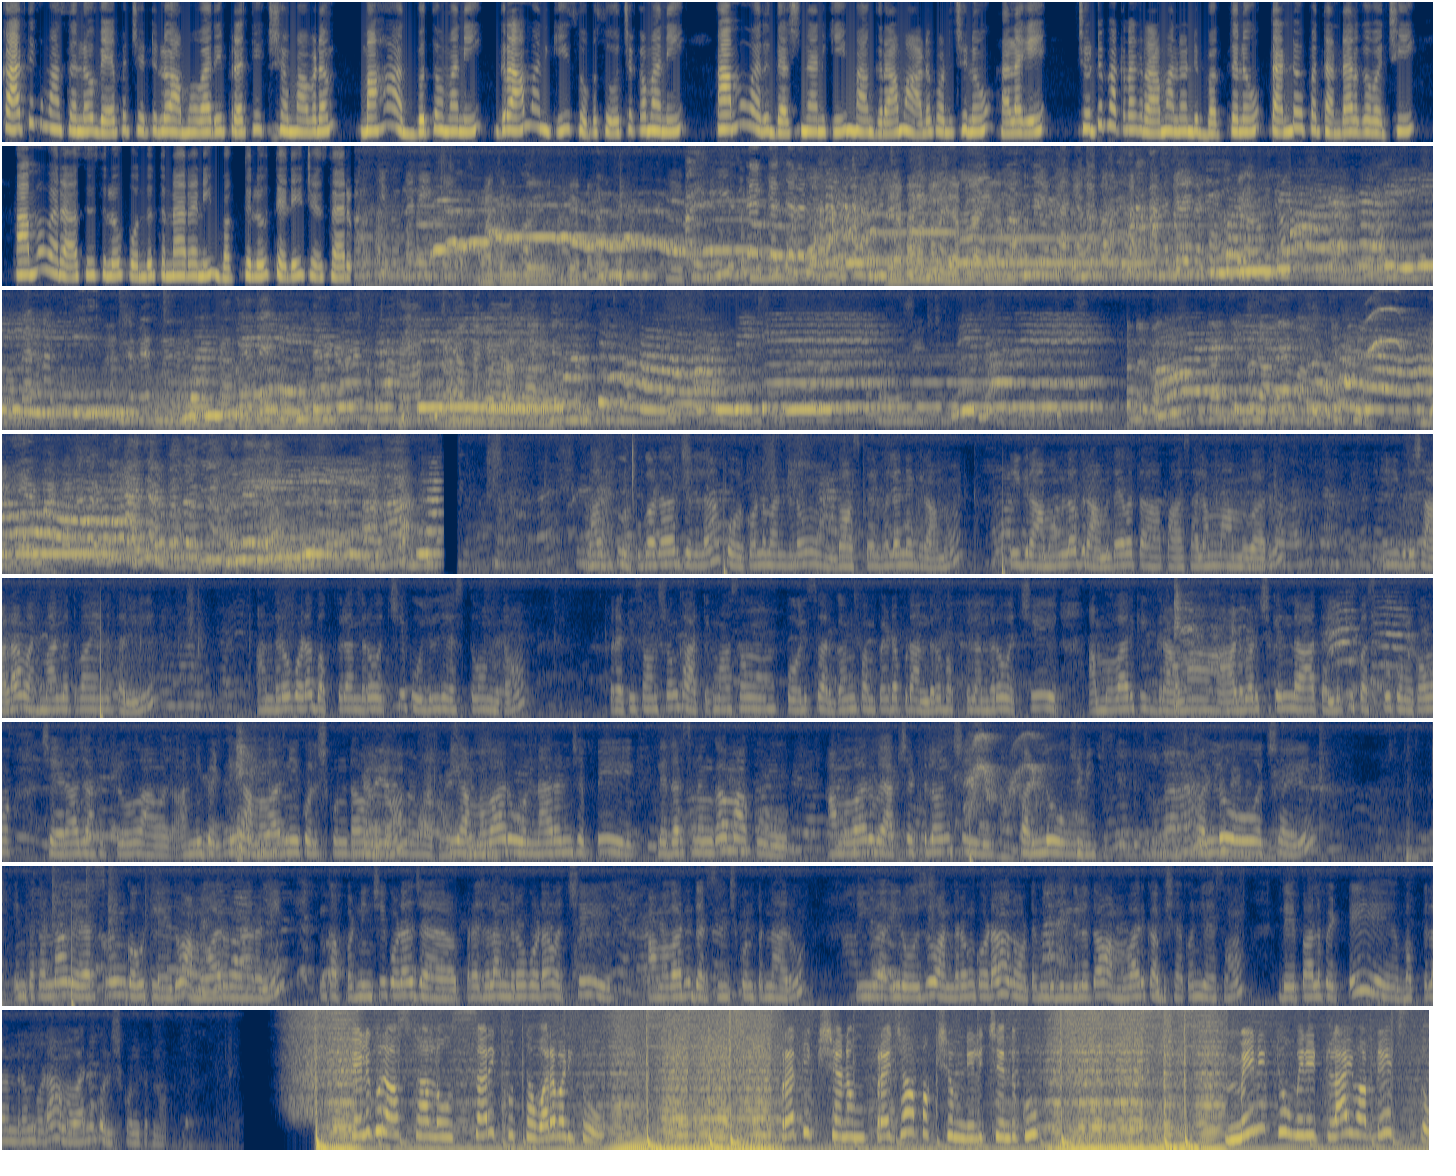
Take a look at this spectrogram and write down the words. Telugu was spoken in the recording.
కార్తీక మాసంలో వేప చెట్టులో అమ్మవారి ప్రత్యక్షం అవడం మహా అద్భుతమని గ్రామానికి శుభసూచకమని అమ్మవారి దర్శనానికి మా గ్రామ ఆడపడుచును అలాగే చుట్టుపక్కల గ్రామాల నుండి భక్తులు తండోప తండాలుగా వచ్చి అమ్మవారి ఆశీస్సులు పొందుతున్నారని భక్తులు తెలియజేశారు దీపాలు దీపాలు మాది తూర్పుగోదావరి జిల్లా కోరుకొండ మండలం దోసకాయలపల్లి అనే గ్రామం. ఈ గ్రామంలో గ్రామదేవత పాసాలమ్మ అమ్మవారు. ఈవిడ చాలా మహిమాన్వితమైన తల్లి. అందరూ కూడా భక్తులందరూ వచ్చి పూజలు చేస్తూ ఉంటాం. ప్రతి సంవత్సరం కార్తీక మాసం పోలీస్ వర్గం పంపేటప్పుడు అందరూ భక్తులందరూ వచ్చి అమ్మవారికి గ్రామ ఆడబడుచు కింద తల్లికి పసుపు కుంకుమ చీర జాకెట్టు అన్నీ అన్ని పెట్టి అమ్మవారిని కొలుచుకుంటా ఉంటాం. ఈ అమ్మవారు ఉన్నారని చెప్పి నిదర్శనంగా మాకు అమ్మవారు వేప చెట్టులోంచి కళ్ళు కళ్ళు వచ్చాయి. ఇంతకన్నా నిదర్శనం ఇంకొకటి లేదు అమ్మవారు ఉన్నారని. ఇంకప్పటి నుంచి కూడా జ ప్రజలందరూ కూడా వచ్చి అమ్మవారిని దర్శించుకుంటున్నారు. ఈ ఈరోజు అందరం కూడా నూట ఎనిమిది బిందులతో అమ్మవారికి అభిషేకం చేసాం. దీపాలు పెట్టి భక్తులందరం కూడా అమ్మవారిని కొలుచుకుంటున్నాం. తెలుగు రాష్ట్రాల్లో సరికొత్త వరవడితో ప్రతి క్షణం ప్రజాపక్షం నిలిచేందుకు మినిట్ టు మినిట్ లైవ్ అప్డేట్స్తో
